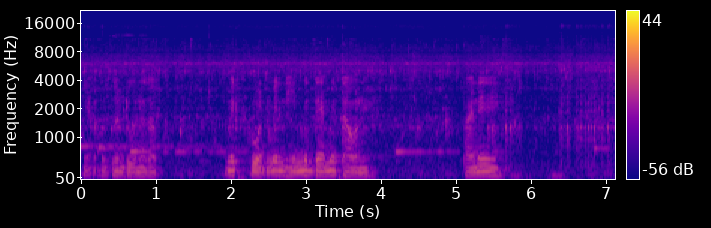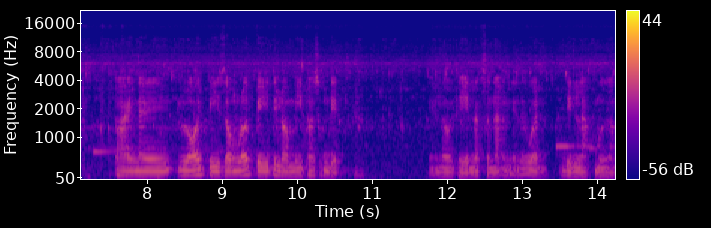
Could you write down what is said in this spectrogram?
เนี่ยเพื่อนๆดูนะครับ เม็ดกรวดเม็ดหินเม็ดแดงเม็ดเทานี่ ภายใน ภายในร้อยปีสองร้อยปีที่เรามีพระสมเด็จ เราเห็นลักษณะนี่ยเรียกว่าดินหลักเมือง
